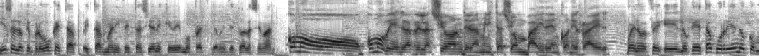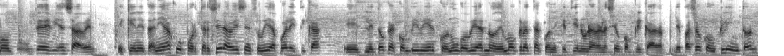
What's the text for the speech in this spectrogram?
Y eso es lo que provoca esta- estas manifestaciones que vemos prácticamente toda la semana. ¿Cómo, ¿Cómo ves la relación de la administración Biden con Israel? Bueno, eh, lo que está ocurriendo, como ustedes bien saben, es que Netanyahu por tercera vez en su vida política eh, le toca convivir con un gobierno demócrata con el que tiene una relación complicada. Le pasó con Clinton,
